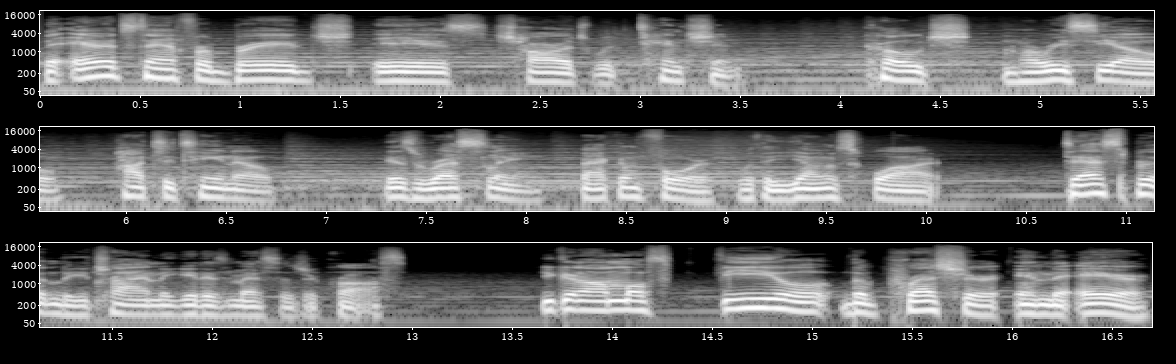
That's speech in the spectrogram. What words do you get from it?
The air at Stamford Bridge is charged with tension. Coach Mauricio Pochettino is wrestling back and forth with a young squad, desperately trying to get his message across. You can almost feel the pressure in the air.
